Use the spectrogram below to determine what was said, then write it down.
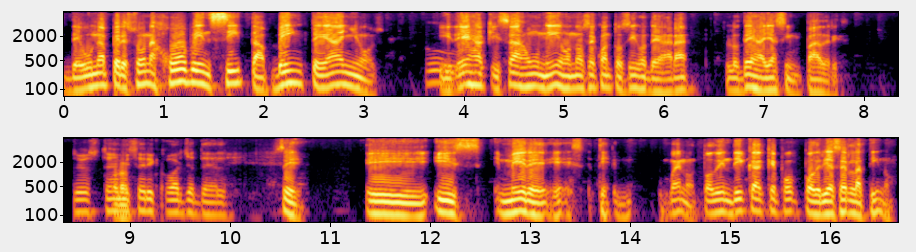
de una persona jovencita, 20 años, y deja quizás un hijo, no sé cuántos hijos dejará, los deja ya sin padres. Dios tenga misericordia de él. Sí. Y, y mire, es- bueno, todo indica que po- podría ser latino.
